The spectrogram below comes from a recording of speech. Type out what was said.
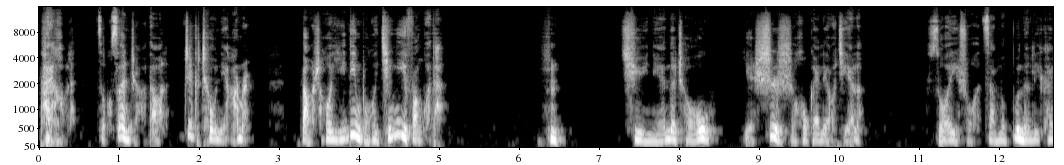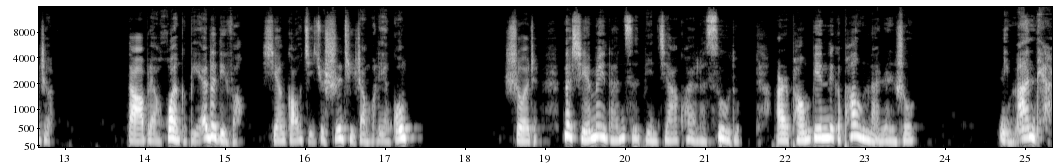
太好了，总算找到了这个臭娘们儿，到时候一定不会轻易放过他。哼，去年的仇也是时候该了结了，所以说咱们不能离开这，大不了换个别的地方，先搞几具尸体让我练功。说着，那邪魅男子便加快了速度，而旁边那个胖男人说：“你慢点儿，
